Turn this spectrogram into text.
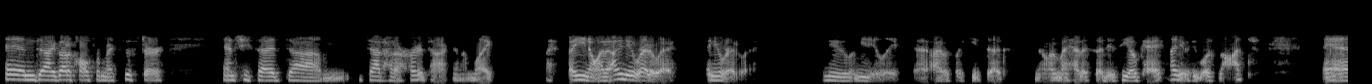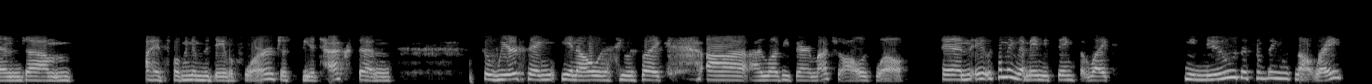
and I got a call from my sister, and she said, um, "Dad had a heart attack," and I'm like, I, you know, and I knew right away. I knew right away. Knew immediately. I was like, "He's dead." Know, in my head, I said, "Is he okay?" I knew he was not, and um, I had spoken to him the day before, just via text, and the weird thing, you know, is he was like, uh, "I love you very much. All is well," and it was something that made me think that like he knew that something was not right,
